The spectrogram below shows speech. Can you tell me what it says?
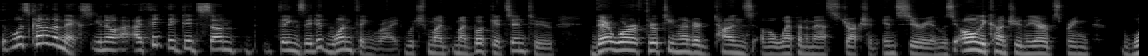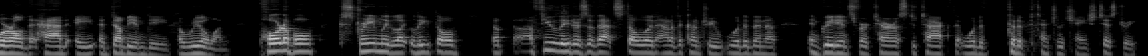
it was kind of a mix you know i think they did some things they did one thing right which my, my book gets into there were 1,300 tons of a weapon of mass destruction in Syria. It was the only country in the Arab Spring world that had a, a WMD, a real one, portable, extremely lethal. A, a, few liters of that stolen out of the country would have been a, ingredients for a terrorist attack that would have could have potentially changed history.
